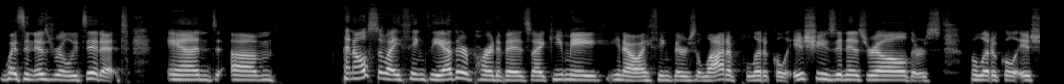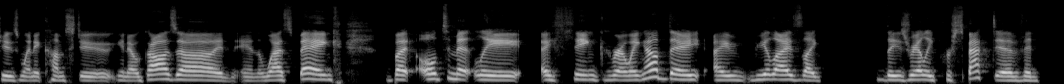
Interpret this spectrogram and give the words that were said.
wasn't Israel who did it. And um, and also i think the other part of it is like you may you know i think there's a lot of political issues in israel. There's political issues when it comes to you know gaza and, and the west bank. But ultimately i think growing up there i realized like the Israeli perspective. And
